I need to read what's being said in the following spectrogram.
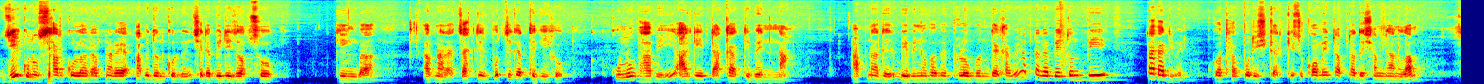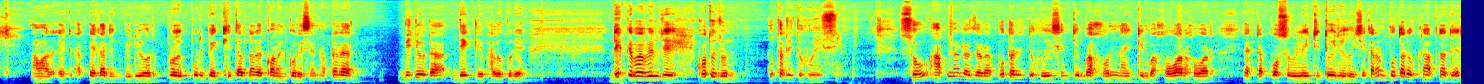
যে কোনো সার্কুলার আপনারা আবেদন করবেন, সেটা বিডি জবস হোক কিংবা আপনারা চাকরির পত্রিকার থেকেই হোক, কোনোভাবেই আগে টাকা দেবেন না। আপনাদের বিভিন্নভাবে প্রলোভন দেখাবে, আপনারা বেতন পেয়ে টাকা দিবেন। কথা পরিষ্কার। কিছু কমেন্ট আপনাদের সামনে আনলাম। আমার এক- একাধিক ভিডিওর পরিপ্রেক্ষিতে আপনারা কমেন্ট করেছেন। আপনারা ভিডিওটা দেখলে ভালো করে দেখতে পাবেন যে কতজন প্রতারিত হয়েছে। সো আপনারা যারা প্রতারিত হয়েছেন কিংবা হন নাই কিংবা হওয়ার হওয়ার একটা পসিবিলিটি তৈরি হয়েছে, কারণ প্রতারকরা আপনাদের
